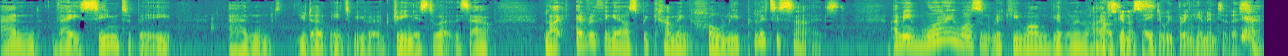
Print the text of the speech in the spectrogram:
And they seem to be, and you don't need to be a genius to work this out, like everything else, becoming wholly politicised. I mean, why wasn't Ricky Wong given a license? I was going to say, do we bring him into this? Yeah,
